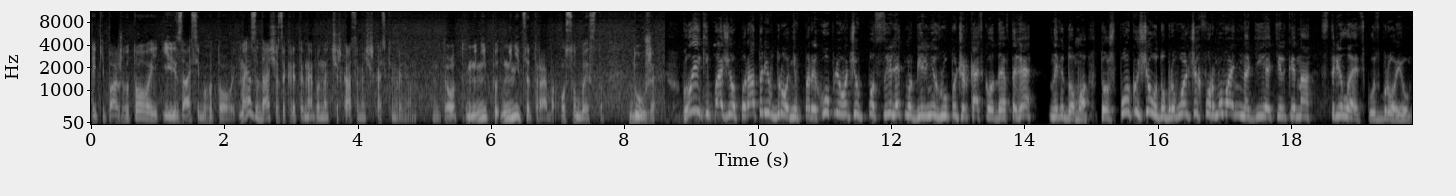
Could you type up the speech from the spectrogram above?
екіпаж готовий і засіб готовий. Моя задача закрити небо над Черкасами, Черкаським районом. От мені мені це треба особисто, дуже. Коли екіпажі операторів дронів перехоплювачів посилять мобільні групи Черкаського ДФТГ, невідомо. Тож поки що у добровольчих формувань надія тільки на стрілецьку зброю.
